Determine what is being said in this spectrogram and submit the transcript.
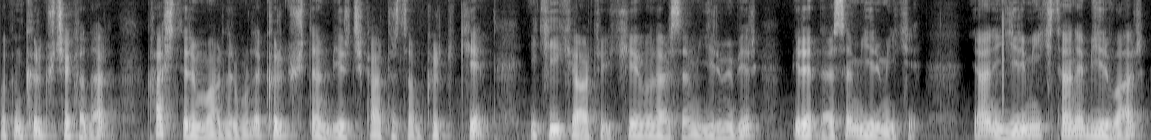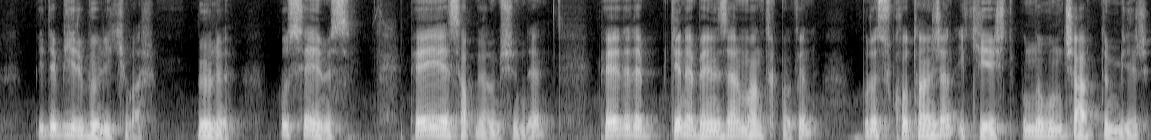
Bakın 43'e kadar. Kaç terim vardır burada? 43'ten 1 çıkartırsam 42. 2 2 artıyor. 2'ye bölersem 21. 1 eklersem 22. Yani 22 tane 1 var. Bir de 1 bölü 2 var. Bölü. Bu S'miz. P'yi hesaplayalım şimdi. P'de de gene benzer mantık bakın. Burası kotanjant 2'ye eşit. Bununla bunu çarptım 1.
